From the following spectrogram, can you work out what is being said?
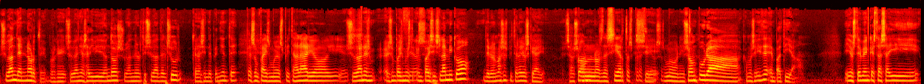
Sudán del norte, porque Sudán ya se ha dividido en dos, Sudán del norte y Sudán del sur, que ahora es independiente. que es un país muy hospitalario y es- Sudán es, es un, país muy- un país islámico de los más hospitalarios que hay. O sea, con son, unos desiertos Sí. preciosos, muy bonitos. son pura, ¿cómo se dice? Empatía. Ellos te ven que estás ahí,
